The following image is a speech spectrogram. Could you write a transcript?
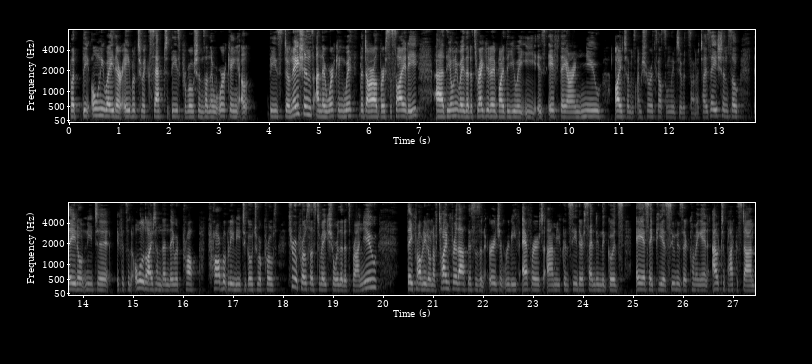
But the only way they're able to accept these promotions and they're working, uh, these donations and they're working with the Dar Al Ber Society. Uh, the only way that it's regulated by the UAE is if they are new items. I'm sure it's got something to do with sanitization, so they don't need to. If it's an old item, then they would pro- probably need to go to a pro- through a process to make sure that it's brand new. They probably don't have time for that. This is an urgent relief effort. Um, you can see they're sending the goods ASAP as soon as they're coming in out to Pakistan.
